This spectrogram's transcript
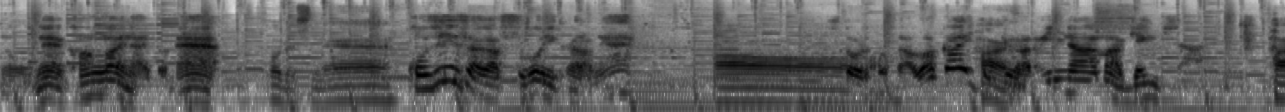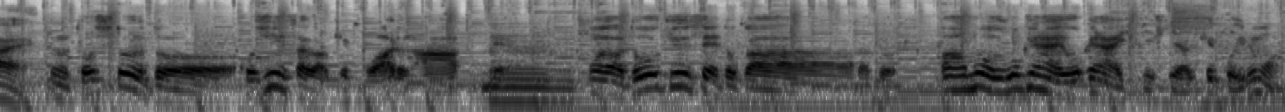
のをね考えないとねそうですね。個人差がすごいからね。あ年取るとあさ若い時はみんなまあ元気じゃん、はい。でも年取ると個人差が結構あるなって、もうだから同級生とかだとああもう動けない動けないっていう人が結構いるもんね。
